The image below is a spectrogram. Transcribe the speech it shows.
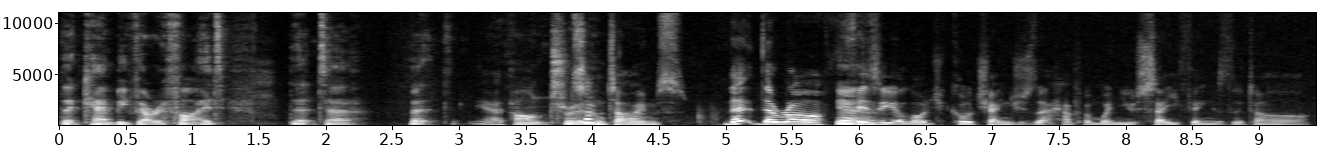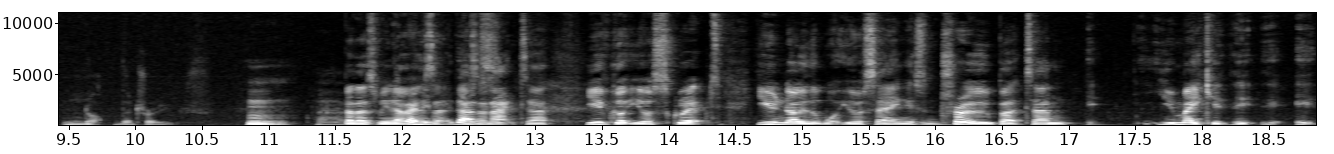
that can be verified that uh, that yeah, aren't true. Sometimes there, there are yeah. physiological changes that happen when you say things that are not the truth. Hmm. Um, but as we know, anyway, as, a, as, an actor, you've got your script. You know that what you're saying isn't true, but um, you make it it, it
